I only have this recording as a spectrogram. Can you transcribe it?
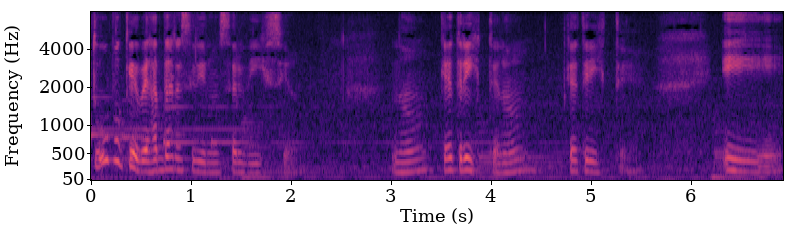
tú porque dejas de recibir un servicio. ¿No? Qué triste, ¿no? Qué triste. Y,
